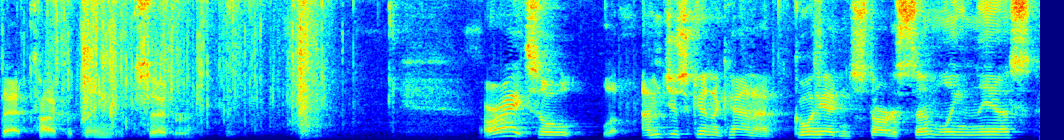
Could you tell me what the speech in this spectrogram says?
that type of thing, etc. Alright, so I'm just going to kind of go ahead and start assembling this.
